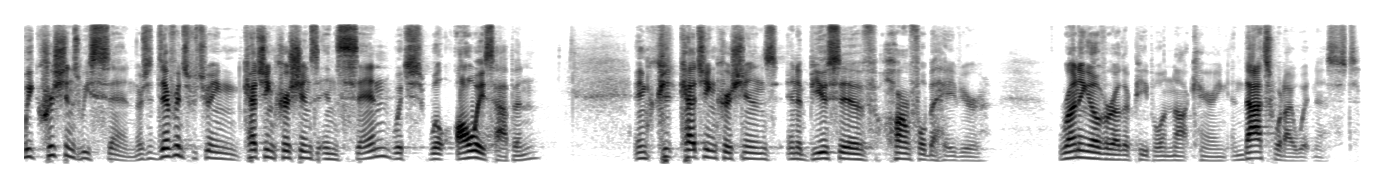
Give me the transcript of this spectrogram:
we Christians, we sin. There's a difference between catching Christians in sin, which will always happen, and c- catching Christians in abusive, harmful behavior, running over other people and not caring. And that's what I witnessed.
